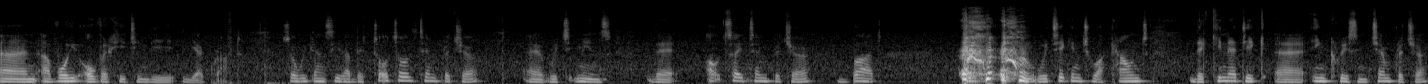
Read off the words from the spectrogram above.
and avoid overheating the, the aircraft. So we can see that the total temperature, uh, which means the outside temperature, but we take into account the kinetic uh, increase in temperature,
